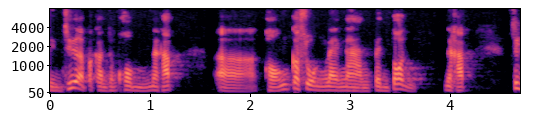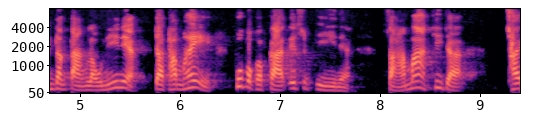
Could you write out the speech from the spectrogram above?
สินเชื่อประกันสังคมนะครับของกระทรวงแรงงานเป็นต้นนะครับสิ่งต่างๆ เหล่านี้เนี่ยจะทำให้ผู้ประกอบการ SME เนี่ยสามารถที่จะใช้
